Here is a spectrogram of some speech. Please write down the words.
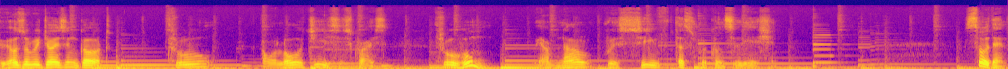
we also rejoice in God through our Lord Jesus Christ, through whom we have now received this reconciliation. So then,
